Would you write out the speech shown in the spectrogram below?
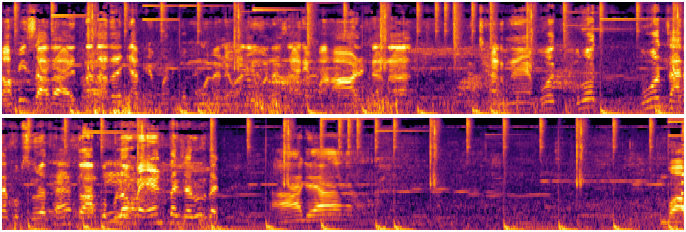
काफ़ी ज़्यादा है इतना ज़्यादा है कि आपके मन को मोह लेने वाले वो नज़ारे पहाड़ टनल झरने बहुत बहुत बहुत ज़्यादा खूबसूरत है तो आपको ब्लॉग में एंड तक ज़रूर देख आ गया। वाह।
